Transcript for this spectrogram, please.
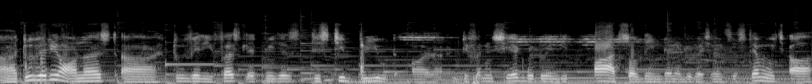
Uh, to be very honest uh, to be very first let me just distribute or differentiate between the parts of the indian education system which a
